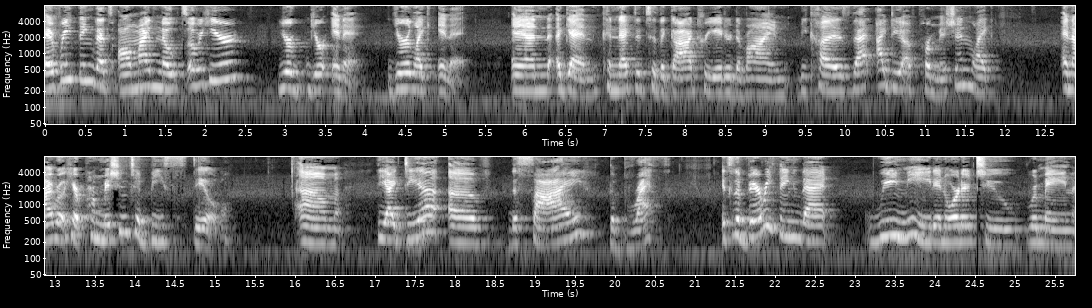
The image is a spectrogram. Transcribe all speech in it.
everything that's on my notes over here, you're you're in it. You're like in it. And again, connected to the God creator divine because that idea of permission like and I wrote here permission to be still. Um, the idea of the sigh, the breath, it's the very thing that we need in order to remain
